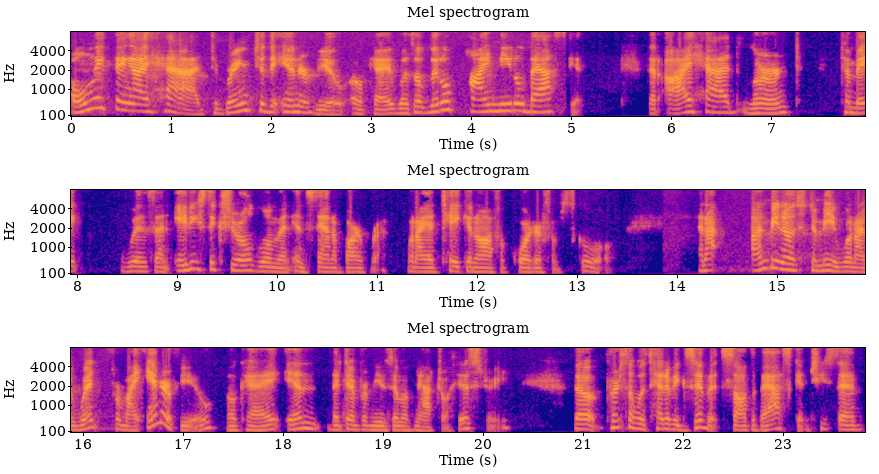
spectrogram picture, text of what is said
only thing I had to bring to the interview, okay, was a little pine needle basket that I had learned to make with an 86 year old woman in Santa Barbara when I had taken off a quarter from school. And I, unbeknownst to me, when I went for my interview, okay, in the Denver Museum of Natural History, the person was head of exhibits saw the basket and she said,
